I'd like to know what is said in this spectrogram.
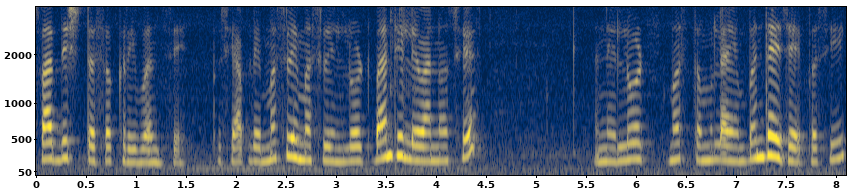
સ્વાદિષ્ટ સકરી બનશે. પછી આપણે મસળી મસળીને લોટ બાંધી લેવાનો છે. અને લોટ મસ્ત મુલાયમ બંધાઈ જાય. પછી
